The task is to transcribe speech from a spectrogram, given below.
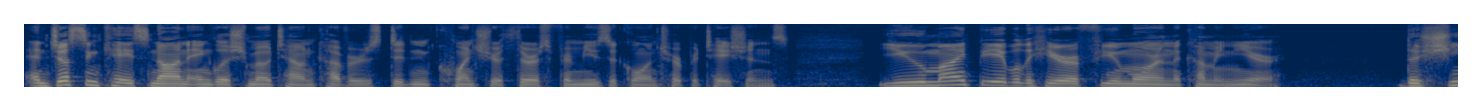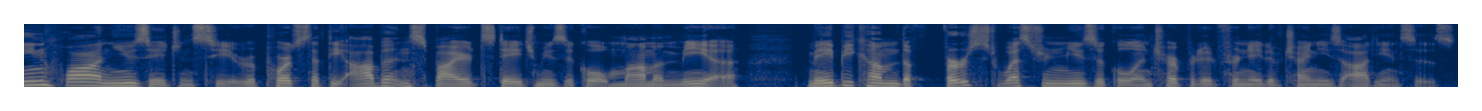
And just in case non English Motown covers didn't quench your thirst for musical interpretations, you might be able to hear a few more in the coming year. The Xinhua news agency reports that the ABBA inspired stage musical Mamma Mia may become the first Western musical interpreted for native Chinese audiences.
